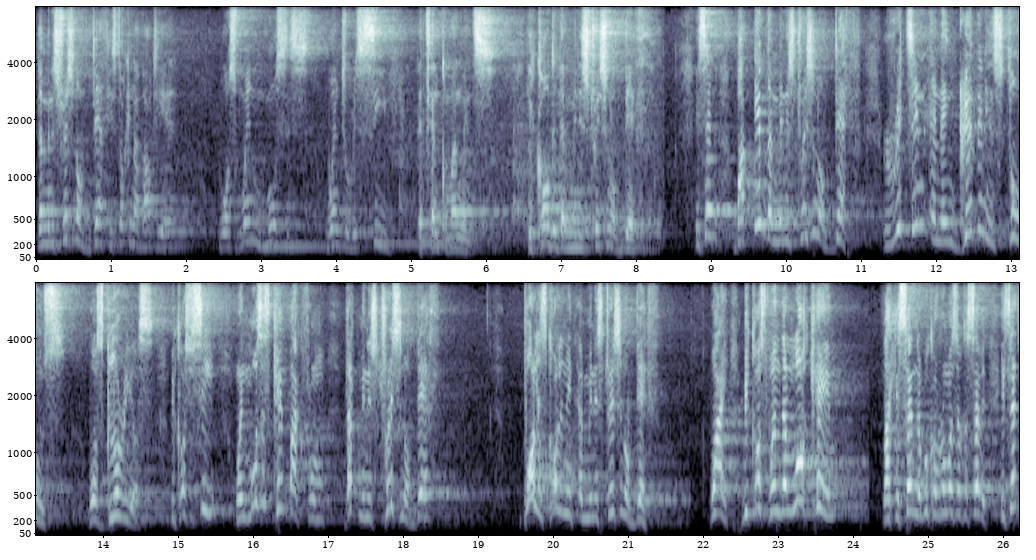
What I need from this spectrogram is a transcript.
The ministration of death he's talking about here was when Moses went to receive the Ten Commandments. He called it the ministration of death. He said, But if the ministration of death, written and engraven in stones, was glorious, because you see, when Moses came back from that ministration of death, Paul is calling it a ministration of death. Why? Because when the law came, like he said in the book of Romans chapter 7, he said,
